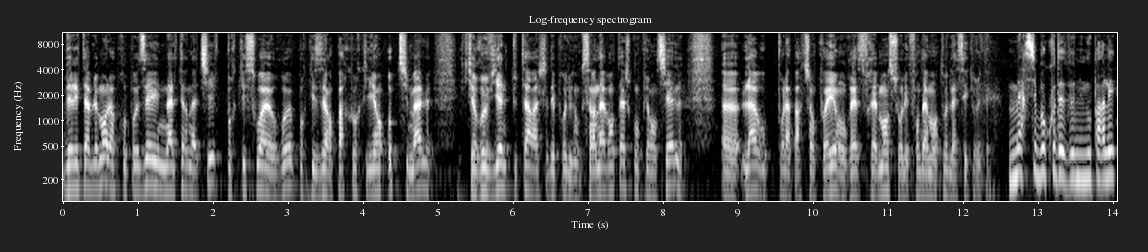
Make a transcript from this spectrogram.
véritablement leur proposer une alternative pour qu'ils soient heureux, pour qu'ils aient un parcours client optimal et qu'ils reviennent plus tard acheter des produits. Donc c'est un avantage concurrentiel, euh, là où pour la partie employée, on reste vraiment sur les fondamentaux de la sécurité. Merci beaucoup d'être venu nous parler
